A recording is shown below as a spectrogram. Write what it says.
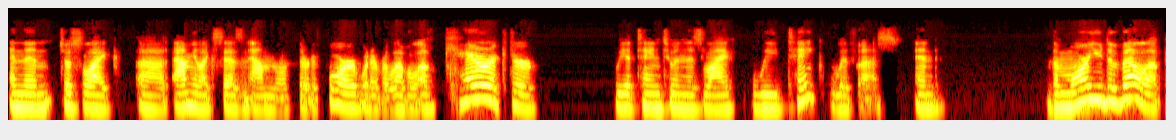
and then just like uh, Amulek says in Amulek 34, whatever level of character we attain to in this life, we take with us. And the more you develop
